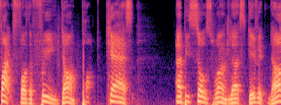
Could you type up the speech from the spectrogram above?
fight for the freedom podcast episodes 1 let's give it up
